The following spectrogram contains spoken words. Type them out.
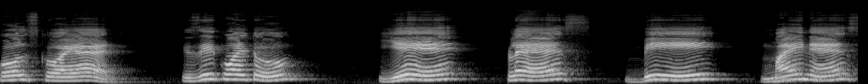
whole square is equal to A plus B minus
